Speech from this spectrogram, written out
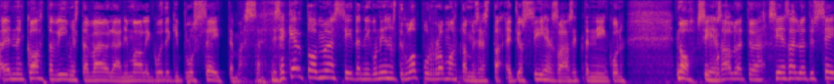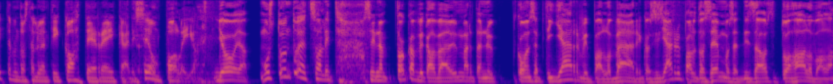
ennen kahta viimeistä väylää, niin mä olin kuitenkin plus seitsemässä. Niin se kertoo myös siitä niin, kuin niin sanotusti lopun romahtamisesta, että jos siihen saa sitten niin kuin, no siihen, Mut, saa lyötyä, siihen saa lyöty 17 lyöntiä kahteen reikään, niin se on paljon. Joo, ja musta tuntuu, että sä olit siinä tokan vähän ymmärtänyt konsepti järvipallo väärin. Koska siis järvipallot on semmoiset, niin saa ostettua halvalla,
